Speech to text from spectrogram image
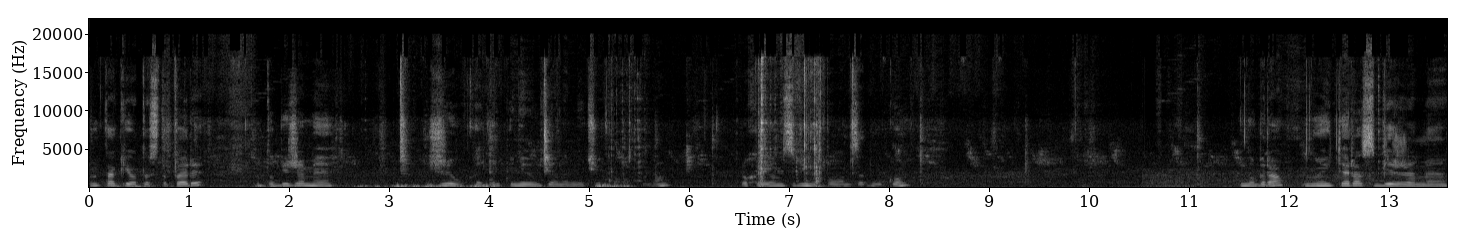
No takie oto stopery. No to bierzemy żyłkę, tylko nie wiem gdzie ona mi uciekła. Trochę ją zwinę, bo mam za długą. Dobra, no i teraz bierzemy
